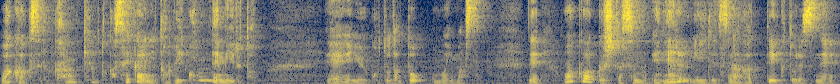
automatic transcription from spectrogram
ワクワクする環境とか世界に飛び込んでみると、えー、いうことだと思います。でワクワクしたそのエネルギーでつながっていくとですね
